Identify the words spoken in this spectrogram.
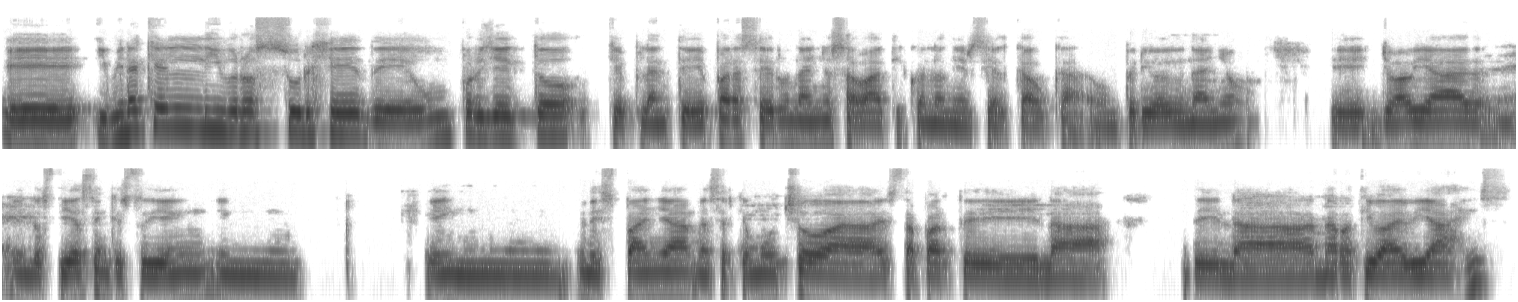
Eh, y mira que el libro surge de un proyecto que planteé para hacer un año sabático en la Universidad del Cauca, un periodo de un año. Eh, yo había, en los días en que estudié en, en, en, España, me acerqué mucho a esta parte de la, de la narrativa de viajes.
